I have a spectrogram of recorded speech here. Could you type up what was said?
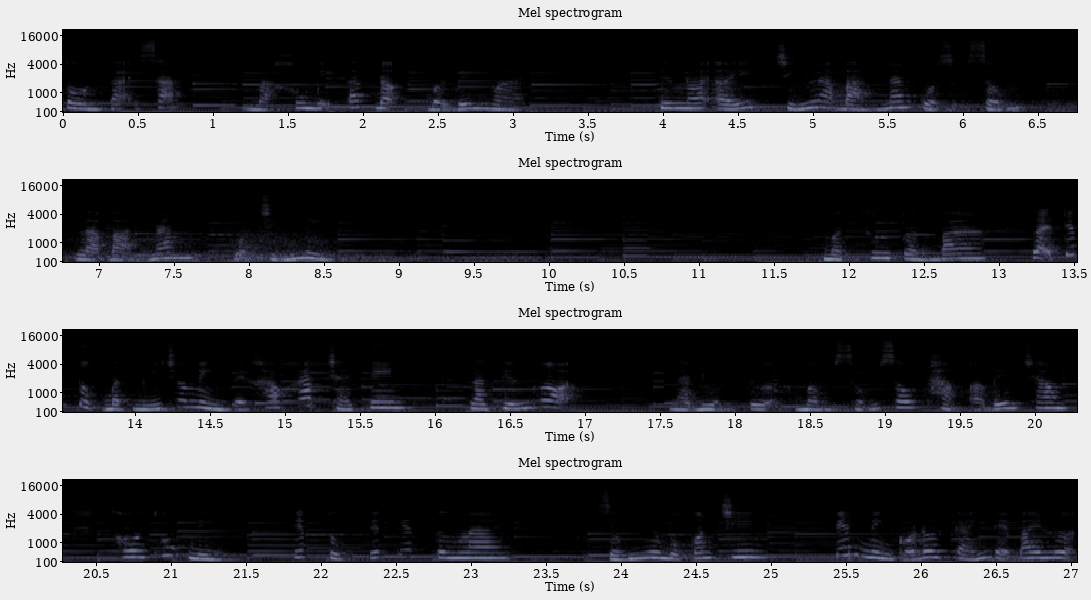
tồn tại sẵn mà không bị tác động bởi bên ngoài. Tiếng nói ấy chính là bản năng của sự sống, là bản năng của chính mình. Mật thư tuần 3 lại tiếp tục bật mí cho mình về khao khát trái tim, là tiếng gọi là điểm tựa mầm sống sâu thẳm ở bên trong. Thôi thúc mình tiếp tục viết tiếp tương lai. Giống như một con chim, biết mình có đôi cánh để bay lượn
